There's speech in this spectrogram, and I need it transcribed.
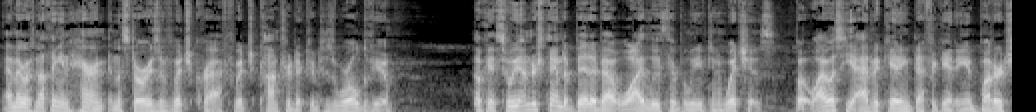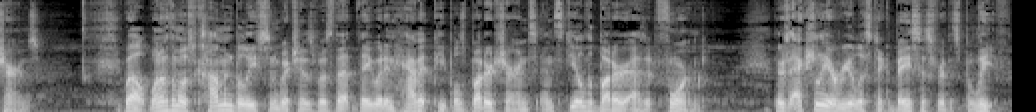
and there was nothing inherent in the stories of witchcraft which contradicted his worldview. Okay, so we understand a bit about why Luther believed in witches, but why was he advocating defecating in butter churns? Well, one of the most common beliefs in witches was that they would inhabit people's butter churns and steal the butter as it formed. There's actually a realistic basis for this belief.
